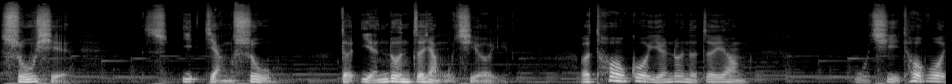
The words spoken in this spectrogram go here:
书写、一讲述的言论这样武器而已。而透过言论的这样武器，透过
